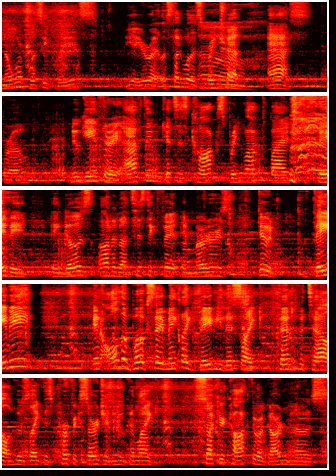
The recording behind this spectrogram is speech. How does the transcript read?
No more pussy, please. Yeah, you're right. Let's talk about the spring trap Oh. ass, bro. New game theory. Afton gets his cock spring locked by Baby and goes on an autistic fit and murders. Dude, Baby. In all the books, they make like Baby this like femme fatale who's like this perfect surgeon who can like suck your cock through a garden hose.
